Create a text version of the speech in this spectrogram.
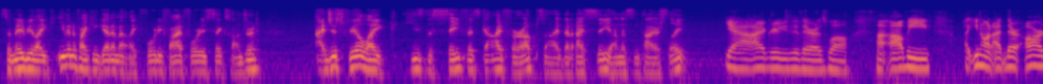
So maybe like even if i can get him at like 45 4600 i just feel like he's the safest guy for upside that i see on this entire slate. Yeah i agree with you there as well. Uh, i'll be you know what? I, there are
